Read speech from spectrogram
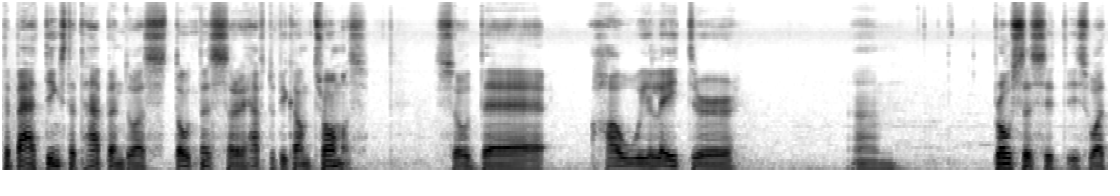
the bad things that happen to us don't necessarily have to become traumas. So the how we later um, process it is what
